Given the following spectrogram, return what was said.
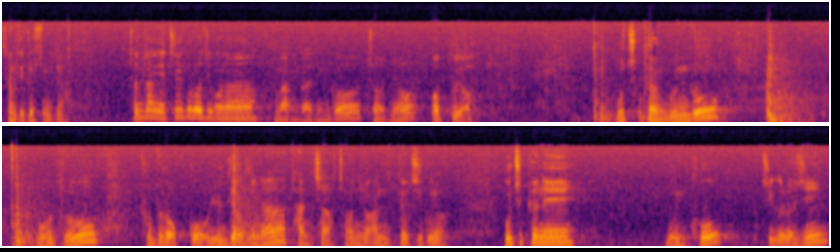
상태 좋습니다. 천장에 찌그러지거나 망가진 거 전혀 없고요. 우측편 문도 모두 부드럽고 유격이나 단차 전혀 안 느껴지고요. 우측편에 문코 찌그러짐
